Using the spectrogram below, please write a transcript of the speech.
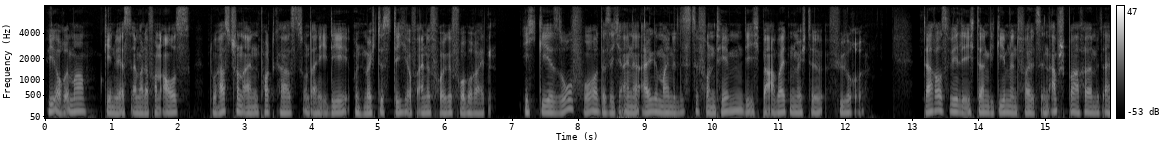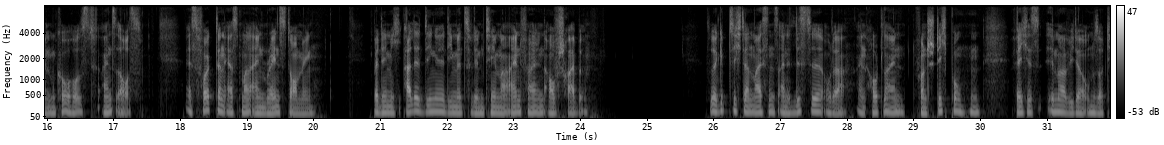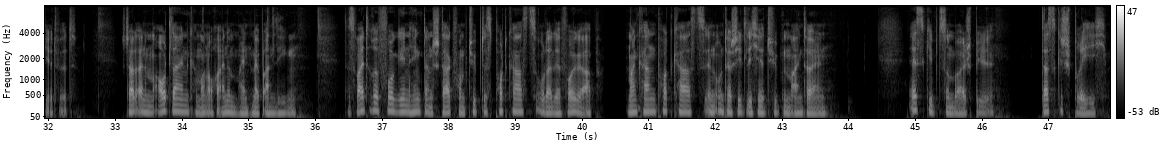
Wie auch immer, gehen wir erst einmal davon aus, du hast schon einen Podcast und eine Idee und möchtest dich auf eine Folge vorbereiten. Ich gehe so vor, dass ich eine allgemeine Liste von Themen, die ich bearbeiten möchte, führe. Daraus wähle ich dann gegebenenfalls in Absprache mit einem Co-Host eins aus. Es folgt dann erstmal ein Brainstorming, bei dem ich alle Dinge, die mir zu dem Thema einfallen, aufschreibe. So ergibt sich dann meistens eine Liste oder ein Outline von Stichpunkten, welches immer wieder umsortiert wird. Statt einem Outline kann man auch eine Mindmap anlegen. Das weitere Vorgehen hängt dann stark vom Typ des Podcasts oder der Folge ab. Man kann Podcasts in unterschiedliche Typen einteilen. Es gibt zum Beispiel das Gespräch,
